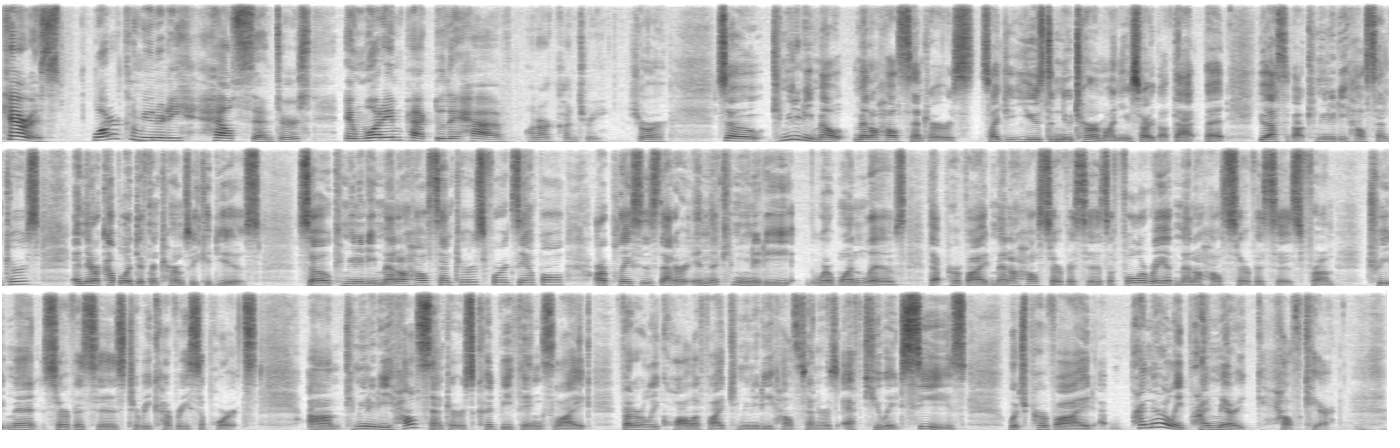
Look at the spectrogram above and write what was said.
Keris, what are community health centers and what impact do they have on our country? Sure. So community mental health centers, so I used a new term on you, sorry about that, but you asked about community health centers, and there are a couple of different terms we could use. So community mental health centers, for example, are places that are in the community where one lives that provide mental health services, a full array of mental health services from treatment services to recovery supports. Um, community health centers could be things like federally qualified community health centers, FQHCs, which provide primarily primary health care.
